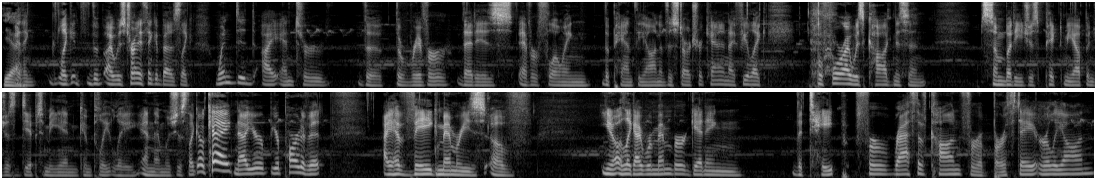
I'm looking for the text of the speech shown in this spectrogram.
Yeah, I think like it, the, I was trying to think about is like when did I enter the the river that is ever flowing the pantheon of the Star Trek canon? I feel like before I was cognizant, somebody just picked me up and just dipped me in completely, and then was just like, okay, now you're you're part of it. I have vague memories of, you know, like I remember getting the tape for Wrath of Khan for a birthday early on.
